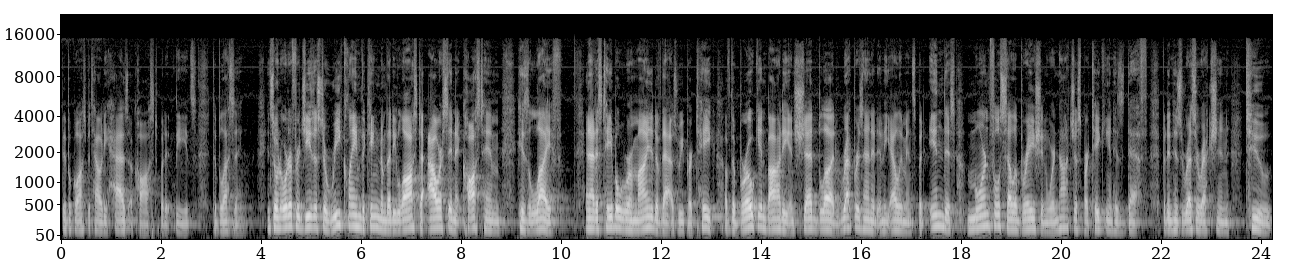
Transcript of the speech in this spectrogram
Biblical hospitality has a cost, but it leads to blessing. And so, in order for Jesus to reclaim the kingdom that he lost to our sin, it cost him his life. And at his table, we're reminded of that as we partake of the broken body and shed blood represented in the elements. But in this mournful celebration, we're not just partaking in his death, but in his resurrection too.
